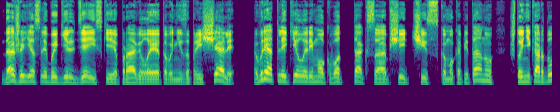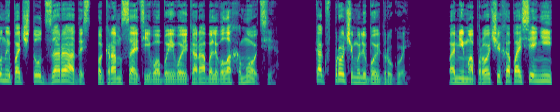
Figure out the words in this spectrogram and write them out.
Даже если бы гильдейские правила этого не запрещали, вряд ли Киллари мог вот так сообщить чистскому капитану, что Никордуны почтут за радость покромсать его боевой корабль в лохмотье как, впрочем, и любой другой. Помимо прочих опасений,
